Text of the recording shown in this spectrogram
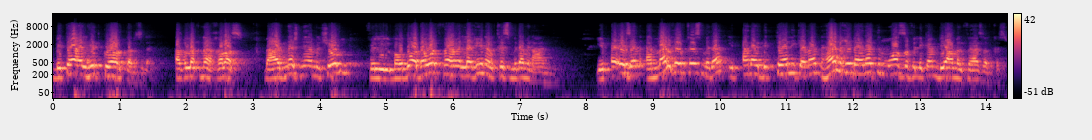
بتاع ال headquarters ده. أغلقناه خلاص. ما عدناش نعمل شغل في الموضوع دوت فلغينا القسم ده من عندي. يبقى اذا أما ألغي القسم ده يبقى أنا بالتالي كمان هلغي بيانات الموظف اللي كان بيعمل في هذا القسم.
